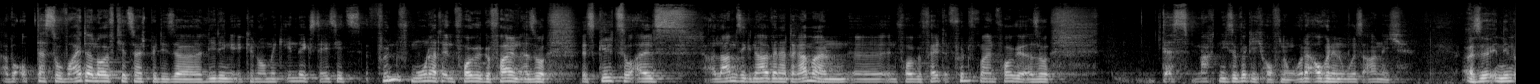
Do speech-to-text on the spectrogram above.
aber ob das so weiterläuft, hier zum Beispiel dieser Leading Economic Index, der ist jetzt fünf Monate in Folge gefallen. Also es gilt so als Alarmsignal, wenn er dreimal äh, in Folge fällt, fünfmal in Folge. Also das macht nicht so wirklich Hoffnung, oder? Auch in den USA nicht. Also in den,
